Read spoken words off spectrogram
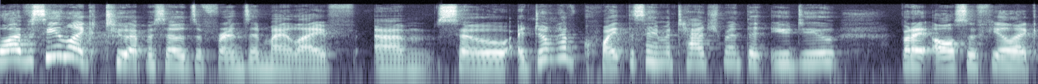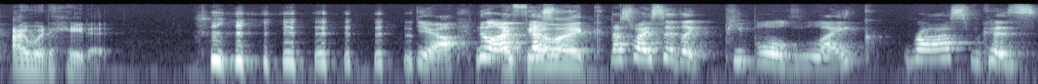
Well, I've seen like two episodes of Friends in my life, um, so I don't have quite the same attachment that you do, but I also feel like I would hate it. Yeah. No, I, feel that's, like- that's why I said like people like Ross because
